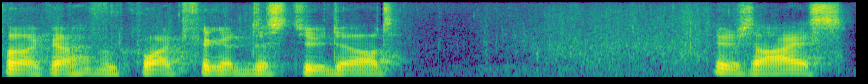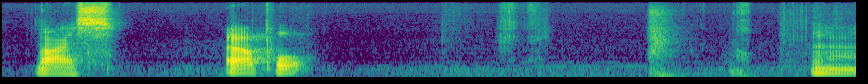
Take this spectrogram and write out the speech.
feel like I haven't quite figured this dude out. Here's ice. Nice. Apple. Hmm.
